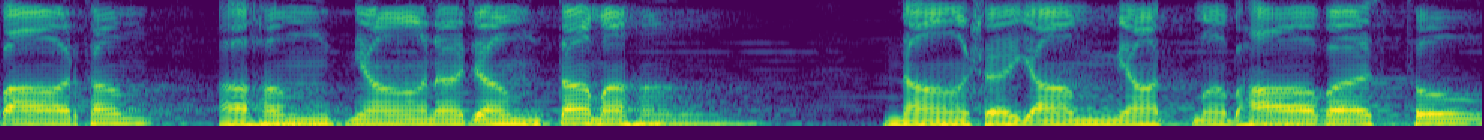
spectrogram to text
पार्थम अहम ज्ञानजम तमः। नाशयाम्यात्मभावस्थो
